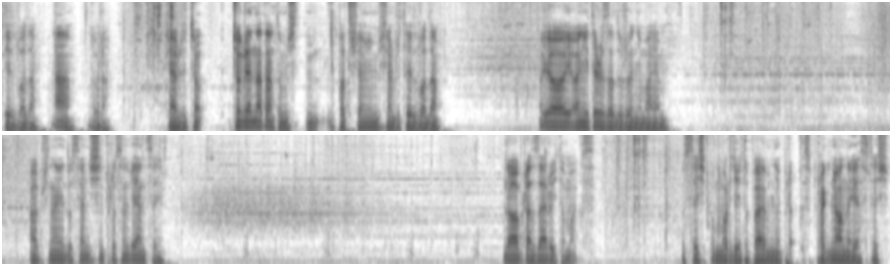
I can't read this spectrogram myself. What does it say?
Gdzie jest woda? A, dobra. Myślałem, że cią ciągle na tamto myśl patrzyłem i myślałem, że to jest woda. Ojoj, oni też za dużo nie mają. Ale przynajmniej dostałem 10% więcej. Dobra, zeruj to max. Jesteś po mordzie to pewnie pra- spragniony jesteś.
